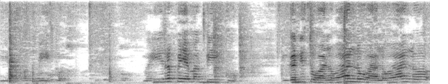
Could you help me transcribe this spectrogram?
Hirap magbiko. Mahirap pa yan magbiko. Ganito, halo-halo, halo-halo.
